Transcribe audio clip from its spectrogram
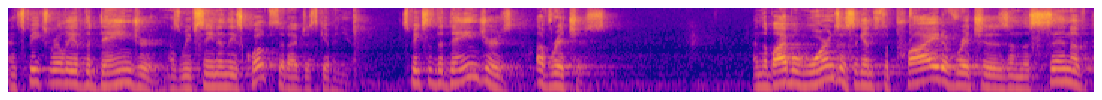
and speaks really of the danger, as we've seen in these quotes that I've just given you. Speaks of the dangers of riches. And the Bible warns us against the pride of riches and the sin of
